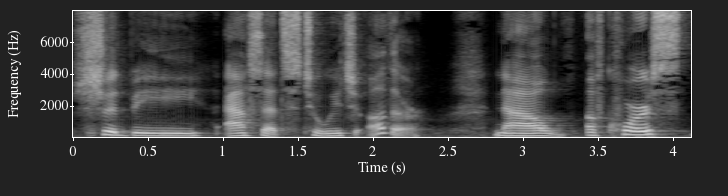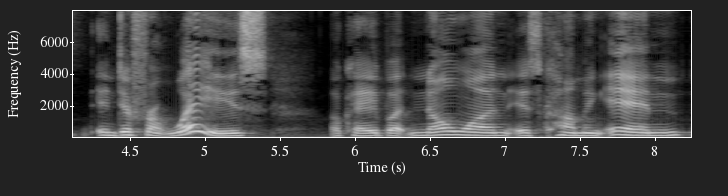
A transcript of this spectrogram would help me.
should be assets to each other. Now, of course, in different ways, okay, but no one is coming in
